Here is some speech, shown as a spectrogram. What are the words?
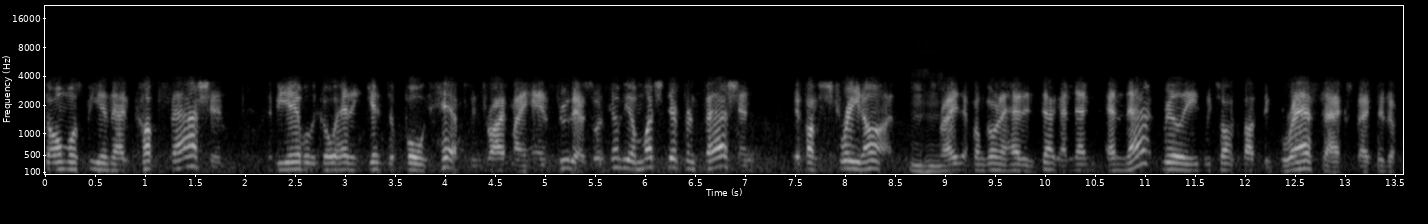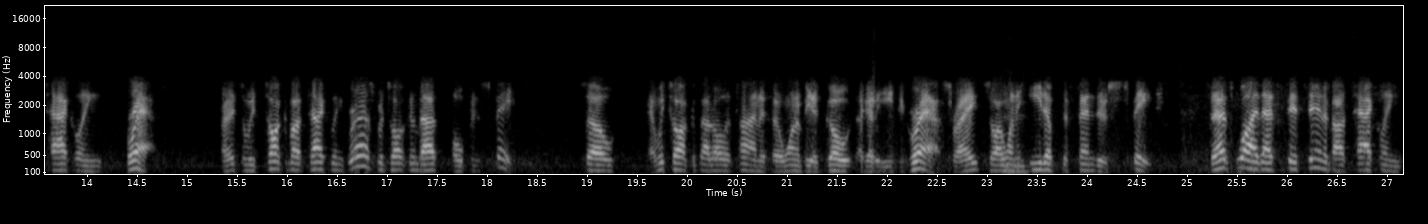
to almost be in that cup fashion to be able to go ahead and get to both hips and drive my hands through there. So it's going to be a much different fashion if I'm straight on, Mhm. right? If I'm going ahead and tech, and then and that really we talk about the grass aspect of tackling grass, right? So we talk about tackling grass, we're talking about open space. So and we talk about all the time if I want to be a goat, I got to eat the grass, right? So I want Mhm. to eat up defenders' space. So that's why that fits in about tackling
